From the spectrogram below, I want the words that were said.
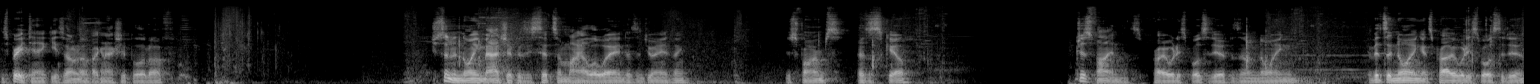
He's pretty tanky, so I don't know if I can actually pull it off. Just an annoying matchup because he sits a mile away and doesn't do anything. Just farms as a scale. Which is fine. That's probably what he's supposed to do if it's annoying. If it's annoying, it's probably what he's supposed to do.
